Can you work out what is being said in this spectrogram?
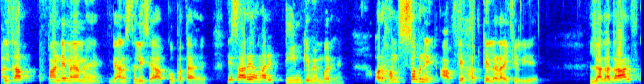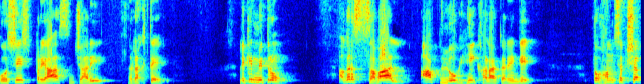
अलका पांडे मैम हैं, ज्ञानस्थली से आपको पता है। ये सारे हमारे टीम के मेंबर हैं और हम सबने आपके हक के लड़ाई के लिए लगातार कोशिश, प्रयास जारी रखते लेकिन मित्रों, अगर सवाल आप लोग ही खड़ा करेंगे तो हम शिक्षक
